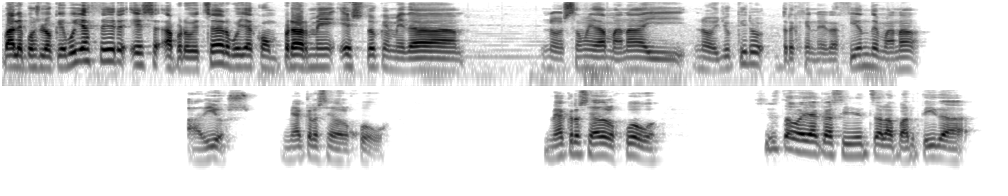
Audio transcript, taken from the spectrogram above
Vale, pues lo que voy a hacer es aprovechar, voy a comprarme esto que me da... No, esto me da maná y... No, yo quiero regeneración de maná. Adiós. Me ha craseado el juego. Me ha craseado el juego. Si estaba ya casi hecha la partida.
